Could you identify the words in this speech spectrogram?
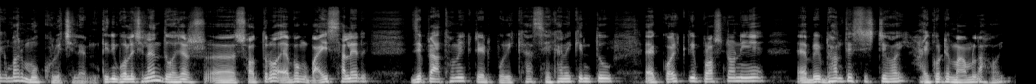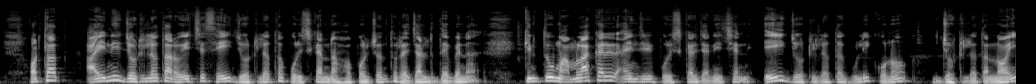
একবার মুখ খুলেছিলেন। তিনি বলেছিলেন দু সতেরো এবং বাইশ সালের যে প্রাথমিক টেট পরীক্ষা, সেখানে কিন্তু কয়েকটি প্রশ্ন নিয়ে বিভ্রান্তির সৃষ্টি হয়, হাইকোর্টে মামলা হয়। অর্থাৎ আইনি জটিলতা রয়েছে, সেই জটিলতা পরিষ্কার না হওয়া পর্যন্ত রেজাল্ট দেবে না। কিন্তু মামলাকারীর আইনজীবী পরিষ্কার জানিয়েছেন, এই জটিলতাগুলি কোনো জটিলতা নয়,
